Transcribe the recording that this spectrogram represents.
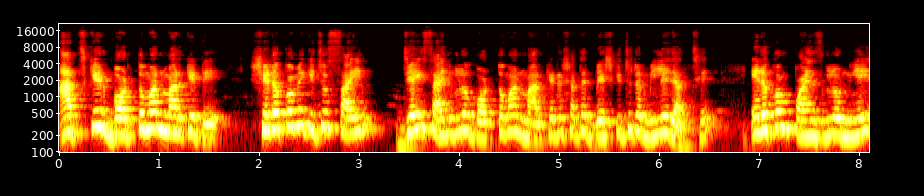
আজকের বর্তমান মার্কেটে সেরকমই কিছু সাইন, যেই সাইনগুলো বর্তমান মার্কেটের সাথে বেশ কিছুটা মিলে যাচ্ছে, এরকম পয়েন্টসগুলো নিয়েই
